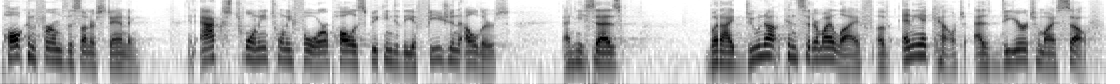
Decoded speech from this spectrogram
Paul confirms this understanding. In Acts 20 24, Paul is speaking to the Ephesian elders, and he says, But I do not consider my life of any account as dear to myself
